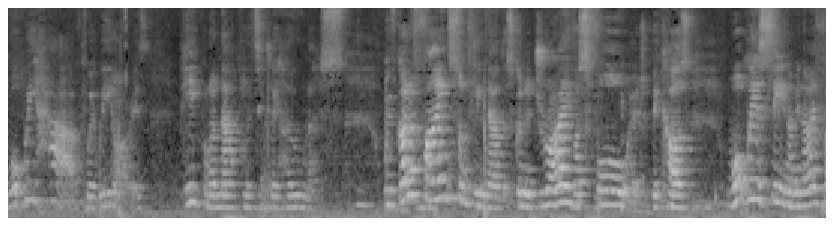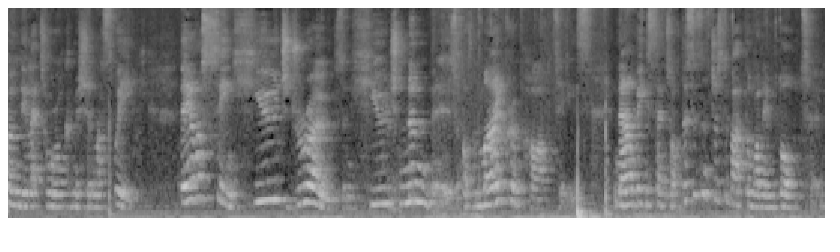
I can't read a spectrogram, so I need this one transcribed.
What we have where we are is people are now politically homeless. We've got to find something now that's going to drive us forward because what we're seeing, I mean, I phoned the Electoral Commission last week they are seeing huge droves and huge numbers of micro parties now being set up. This isn't just about the one in Bolton.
